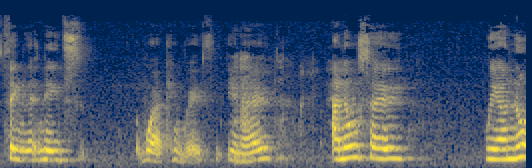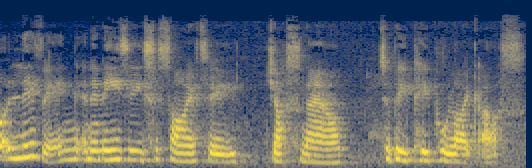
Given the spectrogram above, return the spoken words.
thing that needs working with, you know? And also, we are not living in an easy society just now to be people like us.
